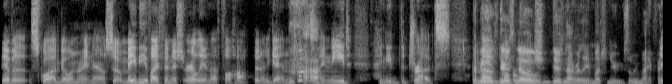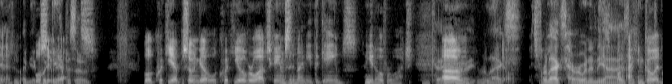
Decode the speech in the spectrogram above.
They have a squad going right now, so maybe if I finish early enough, I'll hop in again. 'cause I need, I need the drugs. I mean, there's no, there's not really much news, so we might finish. Yeah, it might be a We'll quickie episode. happens. Little quickie episode and get a little quickie Overwatch games in. I need the games. I need Overwatch. Okay, Um, right, I relax. It's fine. relax. Heroin in the eyes. I like can go a day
